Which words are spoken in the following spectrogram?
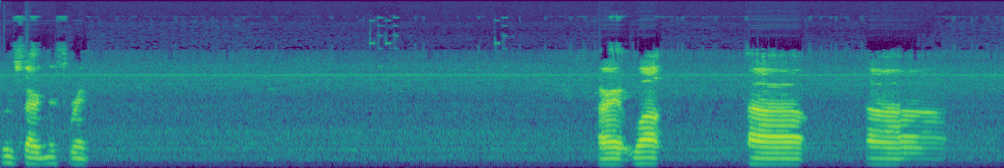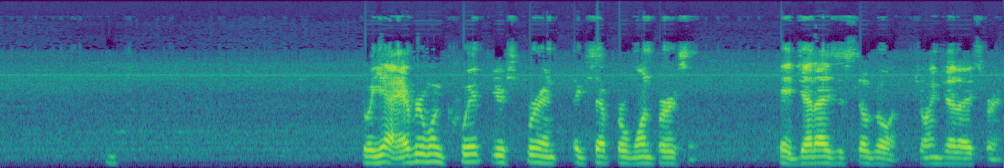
Who's starting this sprint? Alright, well, uh, uh, well, yeah, everyone quit your sprint except for one person. Okay, Jedi's is still going. Join Jedi sprint.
